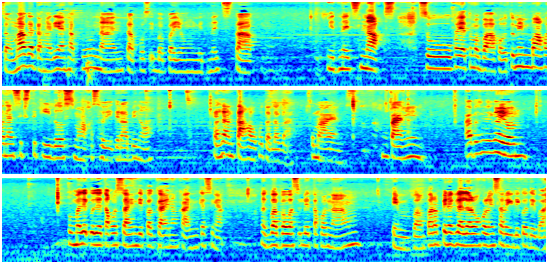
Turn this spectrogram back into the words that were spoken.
sa umaga, tanghalian, hapunan, tapos iba pa yung midnight stock, midnight snacks. So, kaya tumaba ako. Tumimbang ako ng 60 kilos, mga kasawi. Grabe, no? Kasi ang takaw ko talaga. Kumain. Ang kanin. Tapos ngayon, bumalik ulit ako sa hindi pagkain ng kanin kasi nga, nagbabawas ulit ako ng timbang. Parang pinaglalaroan ko lang yung sarili ko, di ba?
